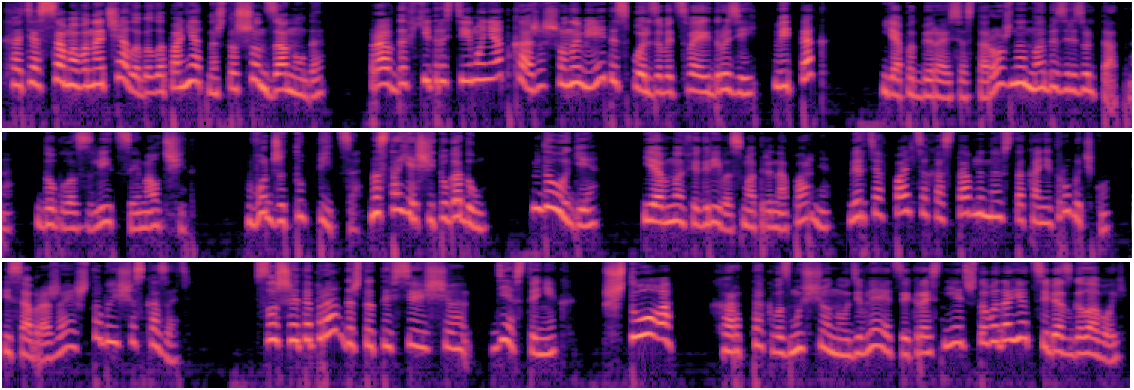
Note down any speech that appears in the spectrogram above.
Хотя с самого начала было понятно, что Шон зануда. Правда, в хитрости ему не откажешь, он умеет использовать своих друзей. Ведь так? Я подбираюсь осторожно, но безрезультатно. Дуглас злится и молчит. Вот же тупица, настоящий тугодум. Дуги. Я вновь игриво смотрю на парня, вертя в пальцах оставленную в стакане трубочку и соображая, что бы еще сказать. «Слушай, это правда, что ты все еще девственник?» «Что?» Харт так возмущенно удивляется и краснеет, что выдает себя с головой.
